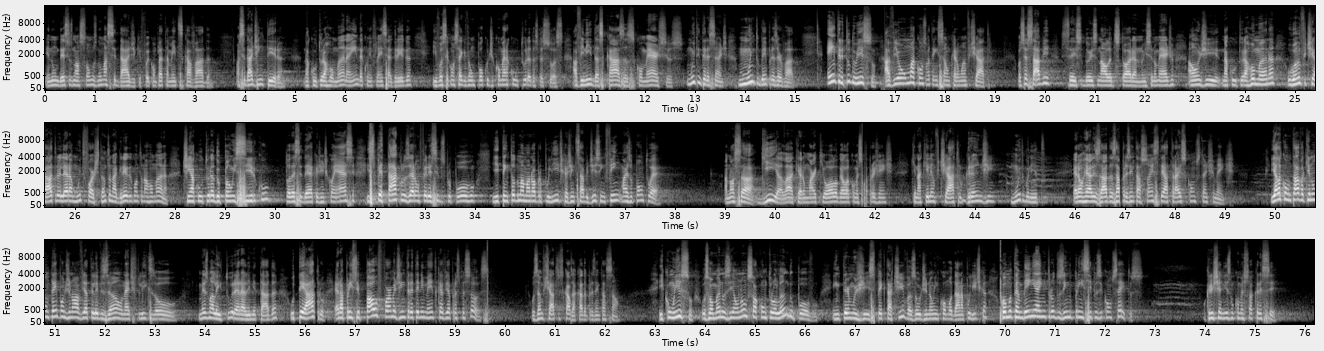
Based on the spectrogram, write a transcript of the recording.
E num desses nós fomos numa cidade que foi completamente escavada, uma cidade inteira, na cultura romana ainda com influência grega, e você consegue ver um pouco de como era a cultura das pessoas. Avenidas, casas, comércios, muito interessante, muito bem preservado. Entre tudo isso, havia uma atenção que era um anfiteatro. Você sabe, você estudou isso na aula de história no ensino médio, onde na cultura romana o anfiteatro ele era muito forte, tanto na grega quanto na romana. Tinha a cultura do pão e circo, toda essa ideia que a gente conhece, espetáculos eram oferecidos para o povo, e tem toda uma manobra política, a gente sabe disso, enfim, mas o ponto é, a nossa guia lá, que era uma arqueóloga, ela começou a falar para a gente que naquele anfiteatro grande, muito bonito, eram realizadas apresentações teatrais constantemente. E ela contava que num tempo onde não havia televisão, Netflix ou mesmo a leitura era limitada, o teatro era a principal forma de entretenimento que havia para as pessoas. Os anfiteatros ficavam a cada apresentação. E com isso, os romanos iam não só controlando o povo em termos de expectativas ou de não incomodar na política, como também ia introduzindo princípios e conceitos. O cristianismo começou a crescer,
